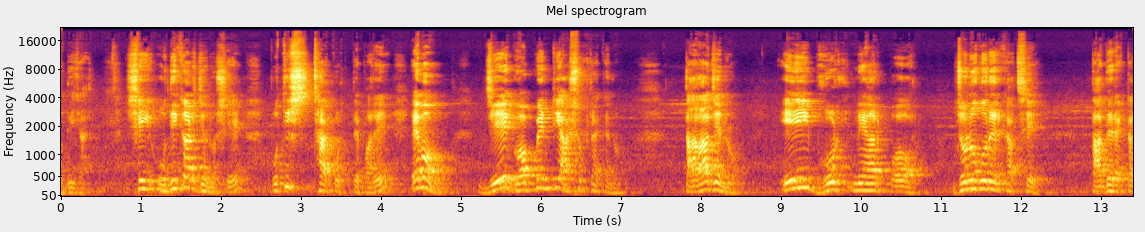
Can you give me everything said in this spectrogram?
অধিকার। সেই অধিকার যেন সে প্রতিষ্ঠা করতে পারে এবং যে গভর্নমেন্টই আসুক না কেন, তারা যেন এই ভোট নেয়ার পর জনগণের কাছে তাদের একটা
